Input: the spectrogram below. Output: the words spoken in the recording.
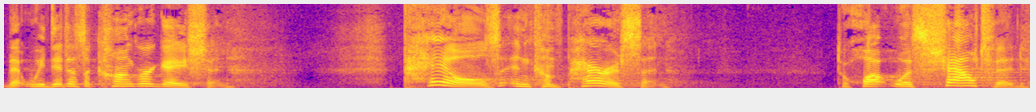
that we did as a congregation pales in comparison to what was shouted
